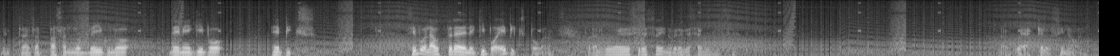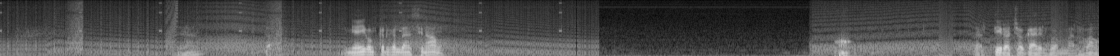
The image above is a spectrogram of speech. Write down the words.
Mientras atrás pasan los vehículos de mi equipo Epix. Sí, pues el auto era del equipo Epix, po, bueno. Por algo debe decir eso y no creo que sea publicidad. Weas que alucina, Ya. Está. Ni ahí con cargar la encina, vamos. El tiro a chocar el buen malo, vamos.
